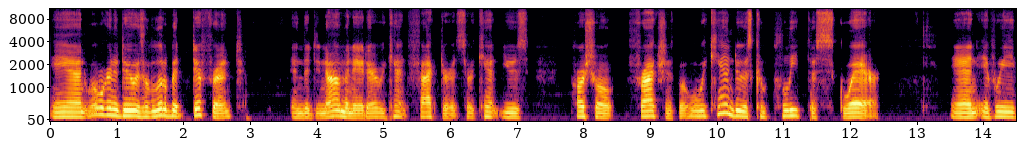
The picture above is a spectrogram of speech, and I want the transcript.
And what we're going to do is a little bit different in the denominator. We can't factor it, so we can't use partial fractions. But what we can do is complete the square. And if we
